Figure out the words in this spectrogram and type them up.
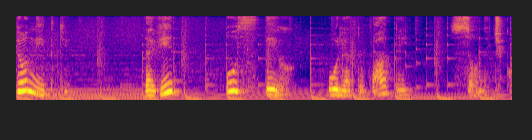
до нитки. Та він устиг урятувати сонечко.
